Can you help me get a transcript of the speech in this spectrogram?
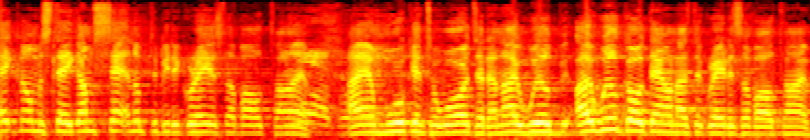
Make no mistake, I'm setting up to be the greatest of all time. I am working towards it, and I will. Be, I will go down as the greatest of all time.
